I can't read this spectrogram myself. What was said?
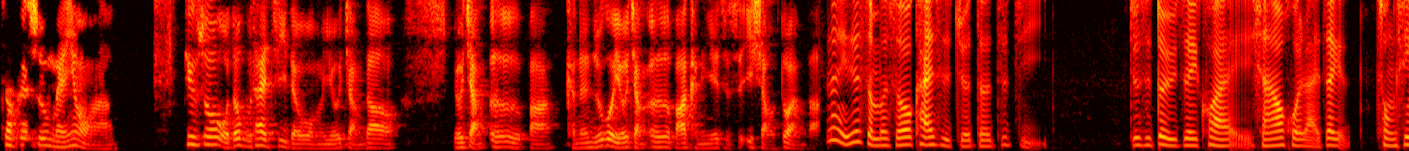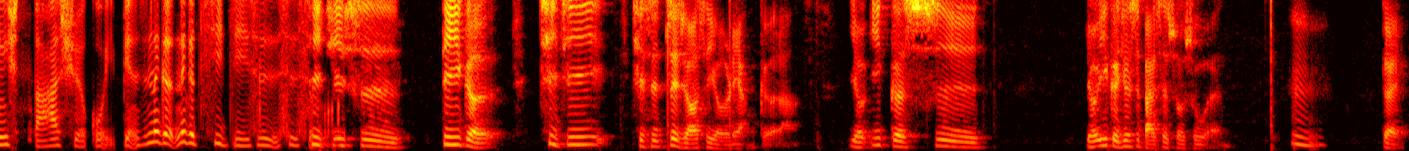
教科书没有啊。譬如说，我都不太记得我们有讲到有讲二二八，可能如果有讲二二八，可能也只是一小段吧。那你是什么时候开始觉得自己就是对于这一块想要回来再重新把它学过一遍？是那个那个契机是是什么？契机是第一个契机，其实最主要是有两个啦，有一个是。有一个就是白色说书人，嗯，对，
